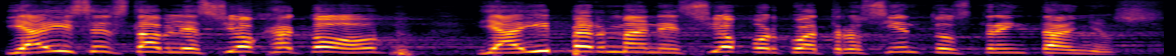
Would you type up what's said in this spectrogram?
Y ahí se estableció Jacob y ahí permaneció por 430 años.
